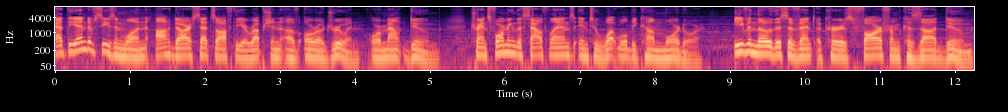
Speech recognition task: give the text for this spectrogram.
At the end of Season 1, Adar sets off the eruption of Orodruin, or Mount Doom, transforming the Southlands into what will become Mordor. Even though this event occurs far from Khazad Dûm,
